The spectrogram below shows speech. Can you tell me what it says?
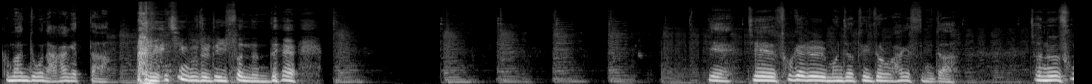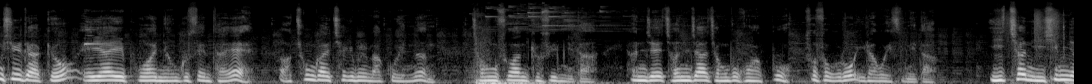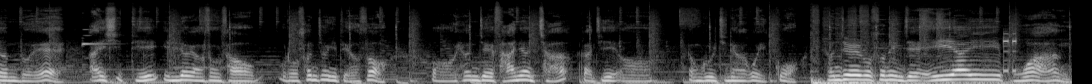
그만두고 나가겠다 라는 친구들도 있었는데 예, 제 소개를 먼저 드리도록 하겠습니다. 저는 숭실대학교 AI 보안연구센터의 어, 총괄 책임을 맡고 있는 정수환 교수입니다. 현재 전자정보공학부 소속으로 일하고 있습니다. 2020년도에 ICT 인력 양성 사업으로 선정이 되어서 어, 현재 4년 차까지 어, 연구를 진행하고 있고 현재로서는 이제 AI 보안에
